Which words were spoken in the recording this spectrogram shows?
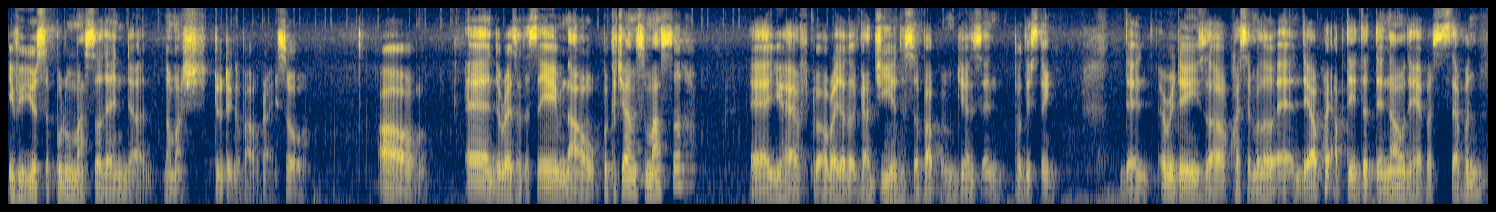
if you use Sepuluh Masa then uh, not much to think about right? So um and the rest are the same. Now pekerjaan semasa and you have uh, rather the gaji and the permedians and all these things then everything is uh, quite similar and they are quite updated and now they have a seven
